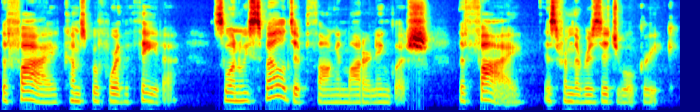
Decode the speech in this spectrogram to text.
the phi comes before the theta, so when we spell diphthong in modern English, the phi is from the residual Greek.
